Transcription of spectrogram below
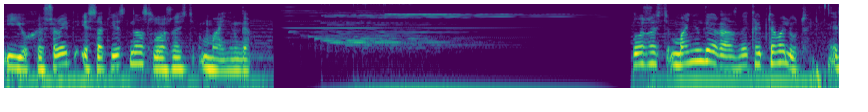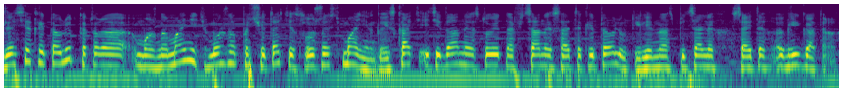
ее хешрейт и, соответственно, сложность майнинга. Сложность майнинга разных криптовалют. Для всех криптовалют, которые можно майнить, можно подсчитать и сложность майнинга. Искать эти данные стоит на официальных сайтах криптовалют или на специальных сайтах-агрегаторах,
